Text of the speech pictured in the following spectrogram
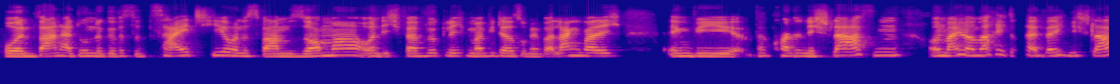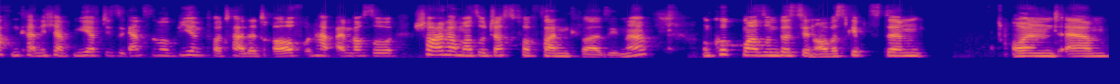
und waren halt nur eine gewisse Zeit hier und es war im Sommer und ich war wirklich mal wieder so, mir war langweilig, irgendwie konnte nicht schlafen und manchmal mache ich das halt, wenn ich nicht schlafen kann. Ich habe wie auf diese ganzen Immobilienportale drauf und habe einfach so, schau einfach mal so just for fun quasi, ne? Und guck mal so ein bisschen, oh, was gibt's denn? Und ähm,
